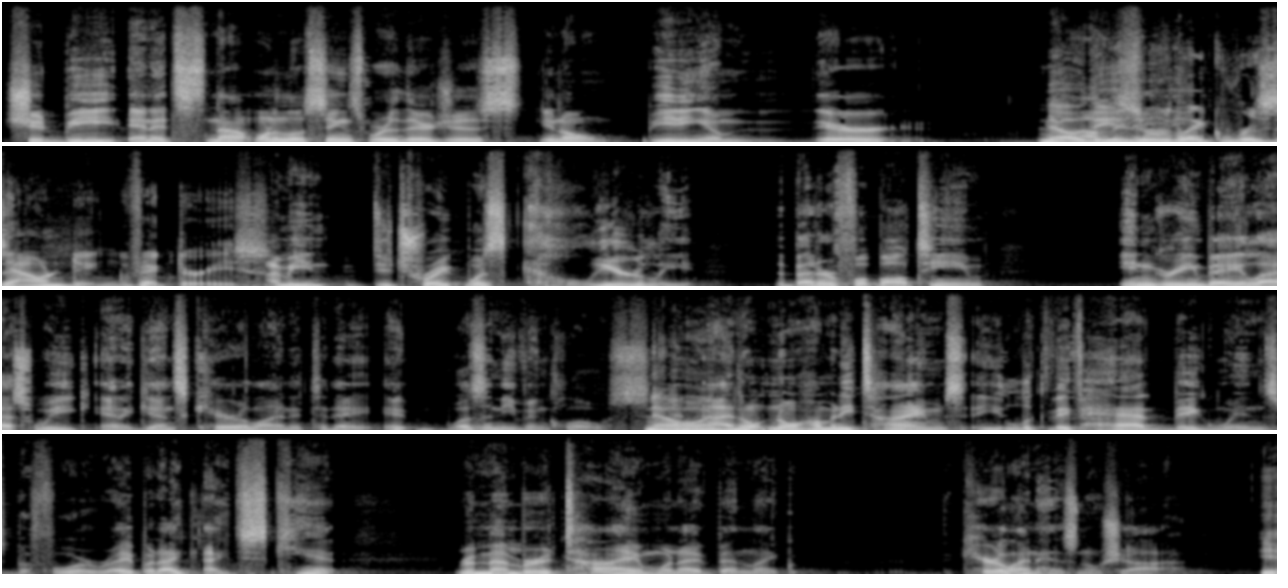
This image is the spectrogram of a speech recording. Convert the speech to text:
should beat, and it's not one of those things where they're just you know beating them. They're No, these are like resounding victories. I mean, Detroit was clearly the better football team in Green Bay last week and against Carolina today. It wasn't even close. No, And I don't know how many times. Look, they've had big wins before, right? But I, I just can't remember a time when I've been like, Carolina has no shot. Yeah.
